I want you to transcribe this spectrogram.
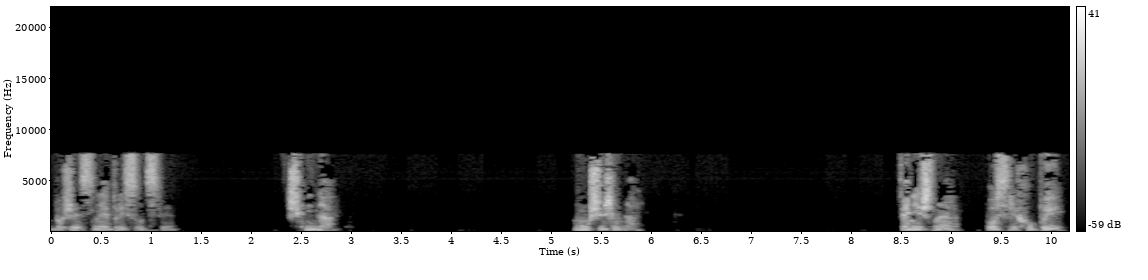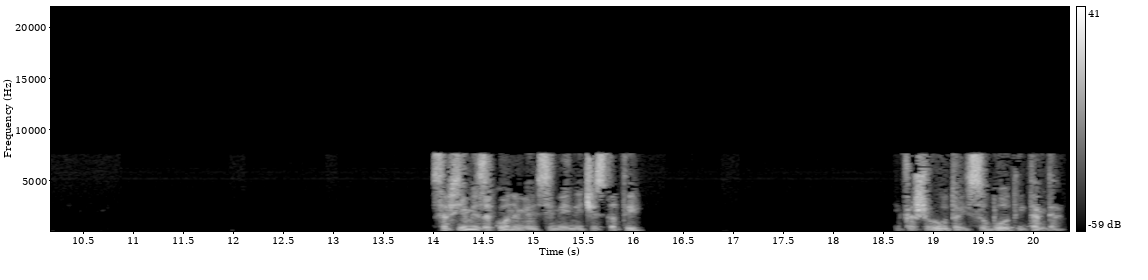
Божественное присутствие, шхина, муж и жена. Конечно, после хупы со всеми законами семейной чистоты – и кашрута, и субботы, и так далее.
